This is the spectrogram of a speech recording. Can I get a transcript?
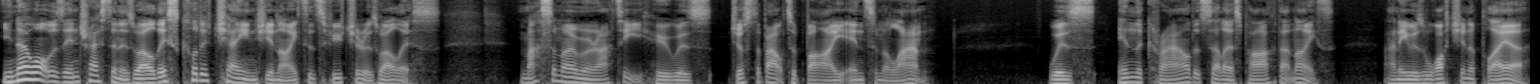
You know what was interesting as well? This could have changed United's future as well. This Massimo Moratti, who was just about to buy Inter Milan, was in the crowd at Selhurst Park that night, and he was watching a player,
